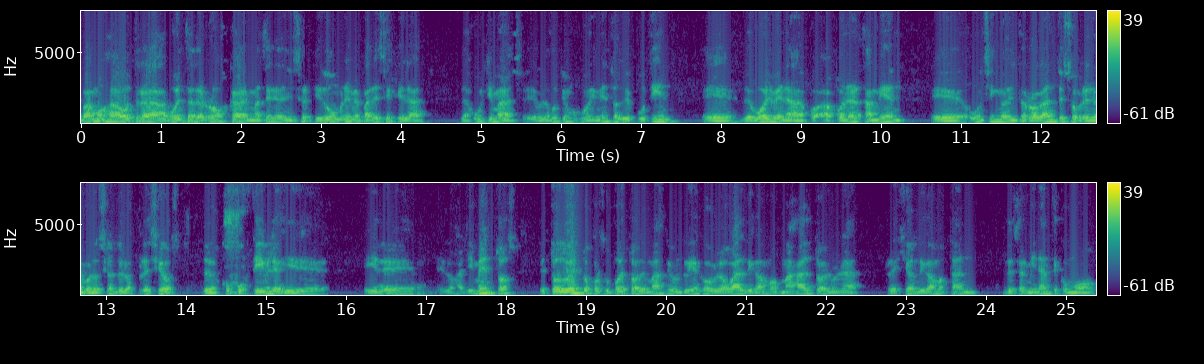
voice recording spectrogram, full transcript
vamos a otra vuelta de rosca en materia de incertidumbre. Me parece que las últimas, los últimos movimientos de Putin devuelven a, a poner también eh, un signo de interrogante sobre la evolución de los precios de los combustibles y de, los alimentos. De todo esto, por supuesto, además de un riesgo global, digamos, más alto en una región, digamos, tan determinante como,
